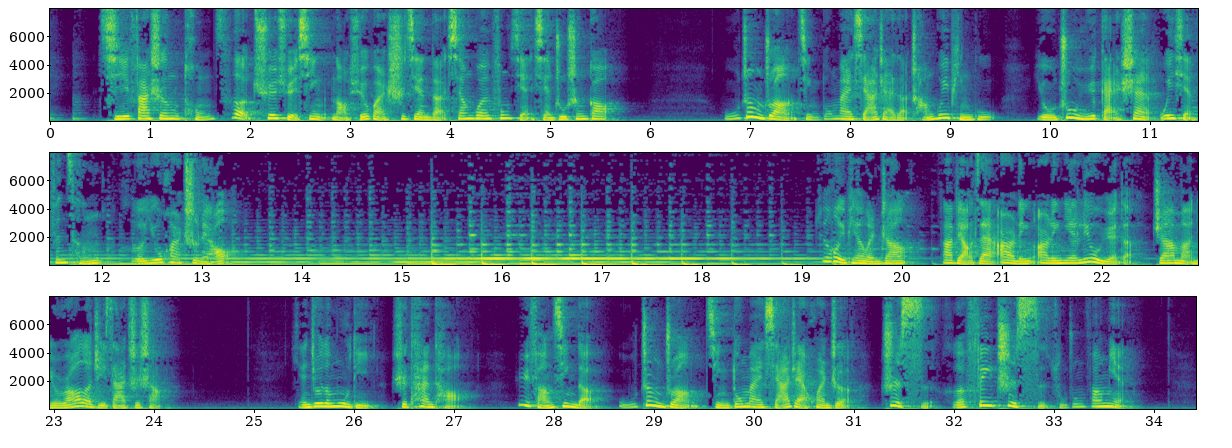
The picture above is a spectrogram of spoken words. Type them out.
其发生同侧缺血性脑血管事件的相关风险显著升高。无症状颈动脉狭窄的常规评估有助于改善危险分层和优化治疗。最后一篇文章。发表在二零二零年六月的《JAMA Neurology》杂志上。研究的目的是探讨预防性的无症状颈动脉狭窄患者致死和非致死卒中方面，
